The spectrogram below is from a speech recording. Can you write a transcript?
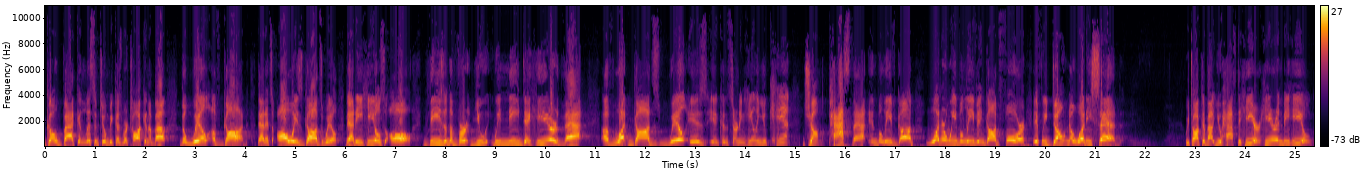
go back and listen to them because we're talking about the will of God. That it's always God's will. That He heals all. These are the ver- you, we need to hear that of what God's will is in concerning healing. You can't jump past that and believe God. What are we believing God for if we don't know what He said? We talked about you have to hear, hear and be healed.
